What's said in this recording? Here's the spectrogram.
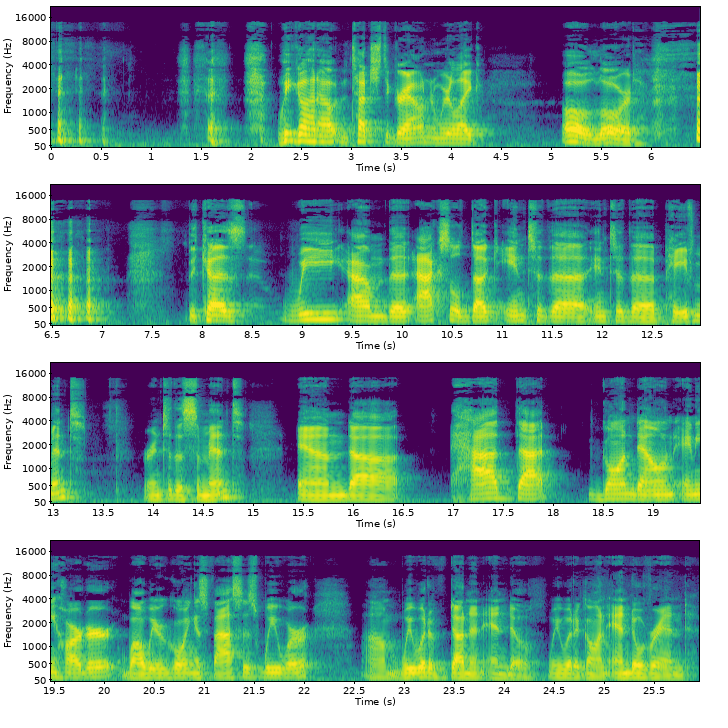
we got out and touched the ground and we are like, oh Lord. because we um, the axle dug into the into the pavement or into the cement and uh, had that gone down any harder while we were going as fast as we were um, we would have done an endo we would have gone end over end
